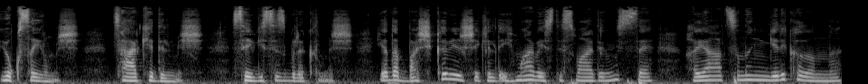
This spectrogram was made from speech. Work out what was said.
yok sayılmış, terk edilmiş, sevgisiz bırakılmış ya da başka bir şekilde ihmal ve istismar edilmişse hayatının geri kalanını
